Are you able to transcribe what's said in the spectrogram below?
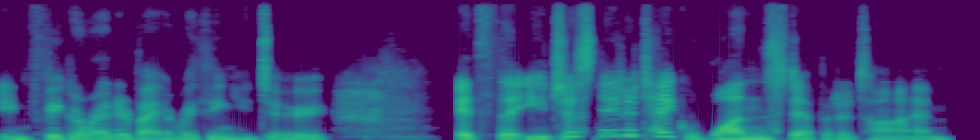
invigorated by everything you do. It's that you just need to take one step at a time.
